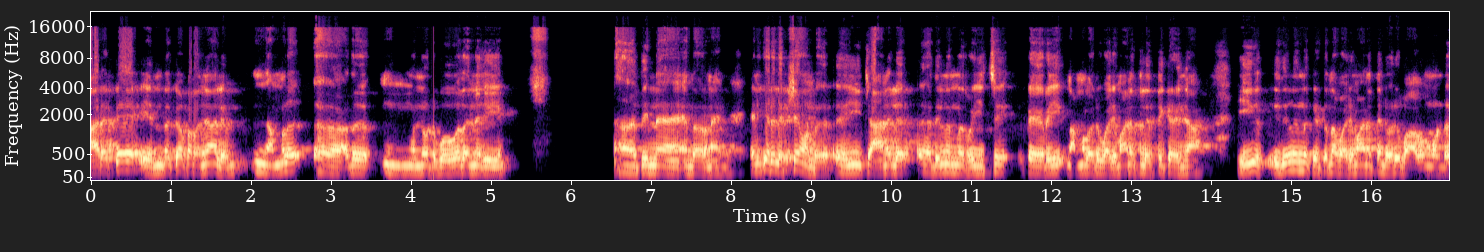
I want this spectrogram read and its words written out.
ആരൊക്കെ എന്തൊക്കെ പറഞ്ഞാലും നമ്മൾ അത് മുന്നോട്ട് പോവുക തന്നെ ചെയ്യും. പിന്നെ എന്താ പറയണേ എനിക്കൊരു ലക്ഷ്യമുണ്ട്. ഈ ചാനൽ അതിൽ നിന്ന് റീച്ച് കയറി നമ്മളൊരു വരുമാനത്തിൽ എത്തിക്കഴിഞ്ഞാൽ ഈ ഇതിൽ നിന്ന് കിട്ടുന്ന വരുമാനത്തിന്റെ ഒരു ഭാഗം കൊണ്ട്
